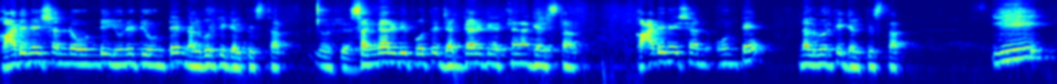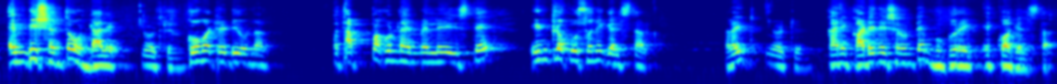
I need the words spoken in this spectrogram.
కోఆర్డినేషన్లో ఉండి యూనిటీ ఉంటే నలుగురికి గెలిపిస్తారు. సంగారెడ్డి పోతే జగ్గారెడ్డి ఎట్లైనా గెలుస్తాడు కోఆర్డినేషన్ ఉంటే నలుగురికి గెలిపిస్తారు. ఈ అంబిషన్తో ఉండాలి. ఓకే. కోమటిరెడ్డి ఉన్నారు. తప్పకుండా ఎమ్మెల్యే ఇస్తే ఇంట్లో కూర్చొని గెలుస్తాడు రైట్? ఓకే. కానీ కోఆర్డినేషన్ ఉంటే ముగ్గురు ఎక్కువ గెలుస్తారు.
